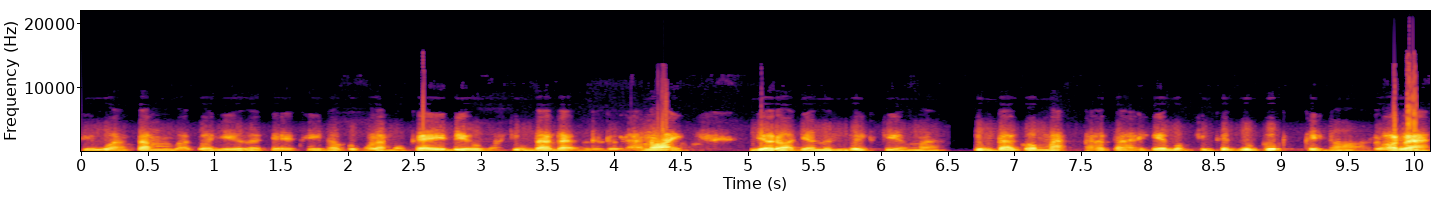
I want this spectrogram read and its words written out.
sự quan tâm và coi như là cái thì nó cũng là một cái điều mà chúng ta đang được đáng nói. Do đó cho nên với chuyện mà chúng ta có mặt ở tại cái vòng chung kết World Cup thì nó rõ ràng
